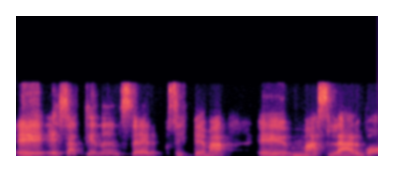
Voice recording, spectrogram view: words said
Eh, esas tienden a ser sistemas eh, más largos,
